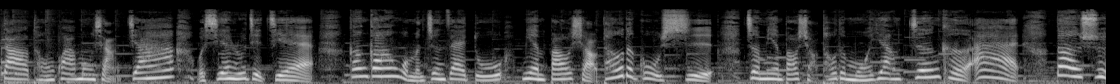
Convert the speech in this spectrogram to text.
到童话梦想家，我是燕如姐姐。刚刚我们正在读面包小偷的故事，这面包小偷的模样真可爱，但是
